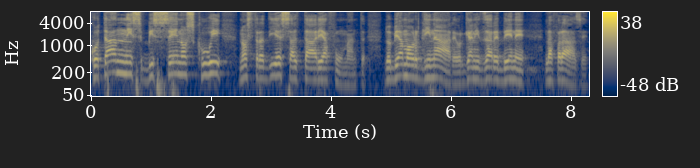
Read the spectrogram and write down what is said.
quotannis bissenos cui nostra dies altaria fumant. Dobbiamo ordinare, organizzare bene la frase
